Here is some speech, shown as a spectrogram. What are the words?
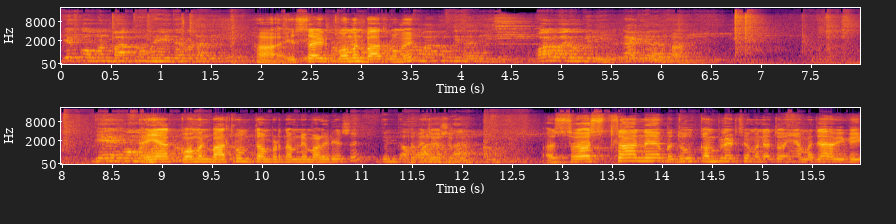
ये कॉमन बाथरूम है इधर बता दीजिए हाँ इस साइड कॉमन बाथरूम है बाथरूम दिखा दीजिए हॉल वालों के लिए लाइट जला दें। हाँ ये common અહીંયા bathroom, કોમન બાથરૂમ પણ તમને મળી રહેશે जिनका તમે हॉल જોઈ होता શકો है અ, સસ્તા ને બધું કમ્પ્લીટ છે મને તો અહીંયા મજા આવી ગઈ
